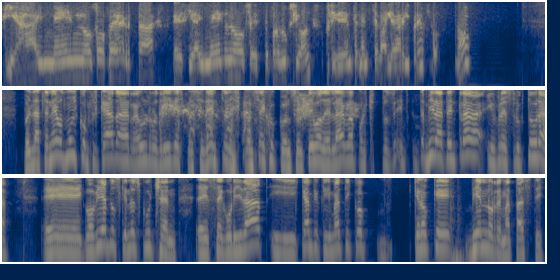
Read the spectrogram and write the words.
Si hay menos oferta, eh, si hay menos este, producción, pues evidentemente se va a elevar el precio, ¿no? Pues la tenemos muy complicada, Raúl Rodríguez, presidente del Consejo Consultivo del Agua, porque, pues, eh, mira, de entrada, infraestructura, eh, gobiernos que no escuchan, seguridad y cambio climático, creo que bien lo remataste,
